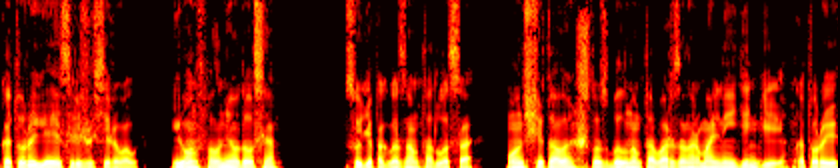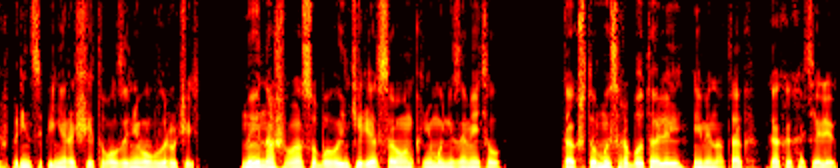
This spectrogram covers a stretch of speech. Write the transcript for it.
который я и срежиссировал, и он вполне удался. Судя по глазам Тадлоса, он считал, что сбыл нам товар за нормальные деньги, которые в принципе не рассчитывал за него выручить, но и нашего особого интереса он к нему не заметил. Так что мы сработали именно так, как и хотели.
